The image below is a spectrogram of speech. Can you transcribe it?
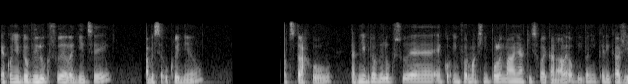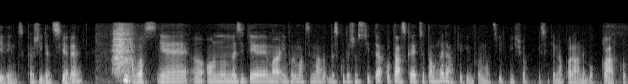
jako někdo vyluxuje lednici, aby se uklidnil od strachu, tak někdo vyluxuje jako informační pole, má nějaký svoje kanály oblíbený, který každý den, každý den sjede. A vlastně eh, on mezi těma informacemi ve skutečnosti ta otázka je, co tam hledá v těch informacích, Míšo, jestli tě napadá, nebo Klárko.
